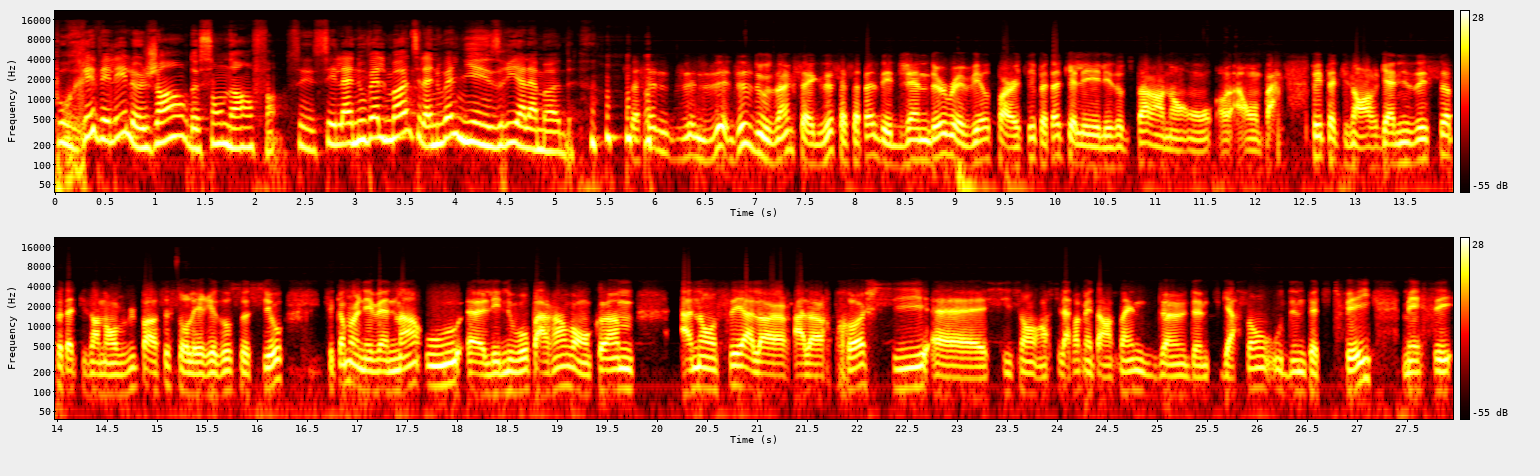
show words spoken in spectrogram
pour révéler le genre de son enfant? C'est la nouvelle mode, c'est la nouvelle niaiserie à la mode. ça fait 10-12 ans que ça existe, ça s'appelle des Gender Reveal Parties. Peut-être que les, auditeurs en ont, participé, peut-être qu'ils ont organisé ça, peut-être qu'ils en ont vu passer sur les réseaux sociaux. C'est comme un événement où euh, les nouveaux parents vont comme annoncer à leurs à leurs proches si euh, s'ils sont si la femme est enceinte d'un petit garçon ou d'une petite fille. Mais c'est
